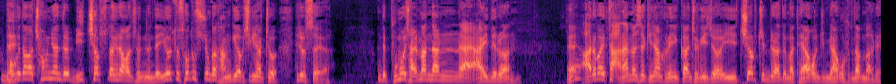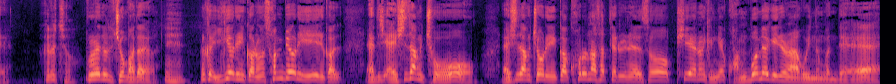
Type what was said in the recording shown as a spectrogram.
네. 거기다가 청년들 미취업 수당이라고 줬는데 이것도 소득 수준과 관계없이 그냥 저 해줬어요. 근데 부모 잘 만난 아이들은 예? 아르바이트 안 하면서 그냥 그러니까 저기 저 이 취업 준비라든가 대학원 준비하고 그런단 말이에요. 그렇죠. 그런 애들도 지원 받아요. 예. 그러니까 이게 그러니까는 선별이 그러니까 애들이 애시당초 애시당초 그러니까 코로나 사태로 인해서 피해는 굉장히 광범위하게 일어나고 있는 건데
